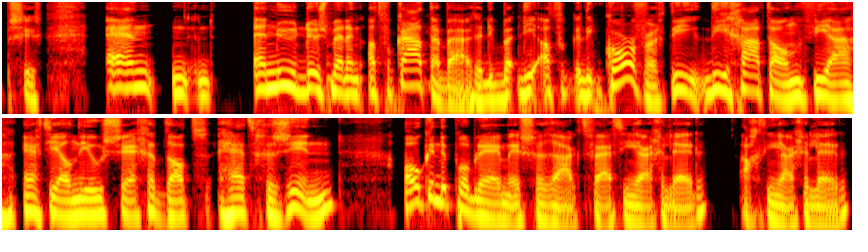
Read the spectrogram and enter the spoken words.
precies. En, en nu dus met een advocaat naar buiten. Die, die, die Korver die, die gaat dan via RTL Nieuws zeggen dat het gezin ook in de problemen is geraakt 15 jaar geleden, 18 jaar geleden.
